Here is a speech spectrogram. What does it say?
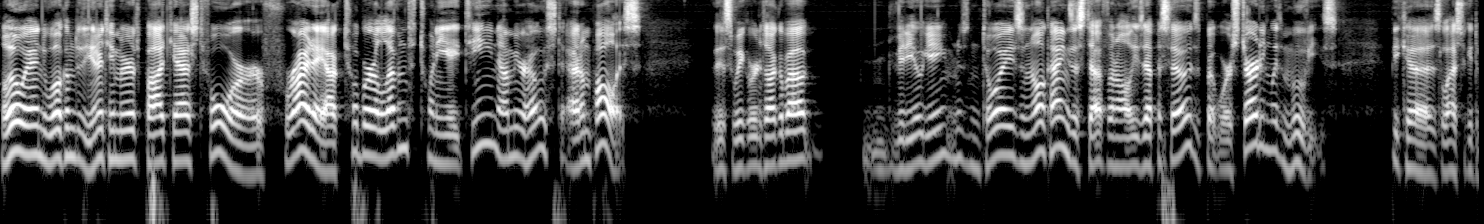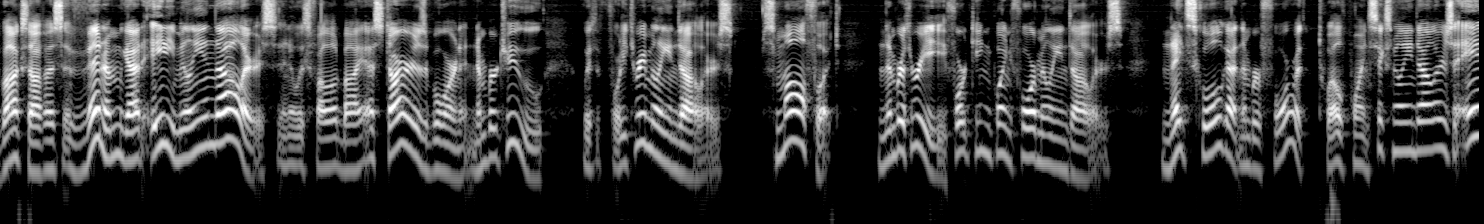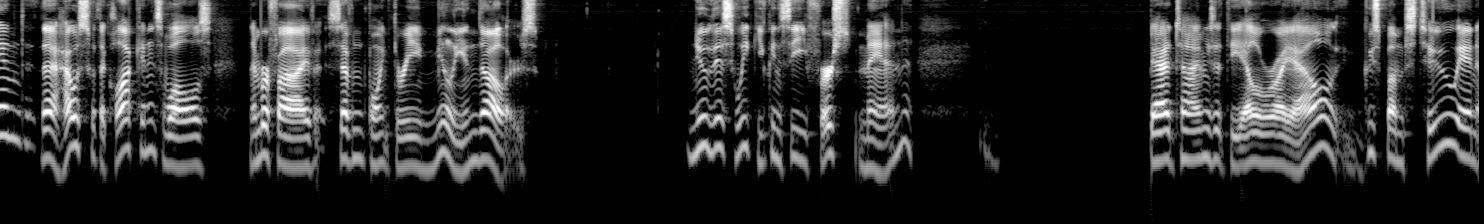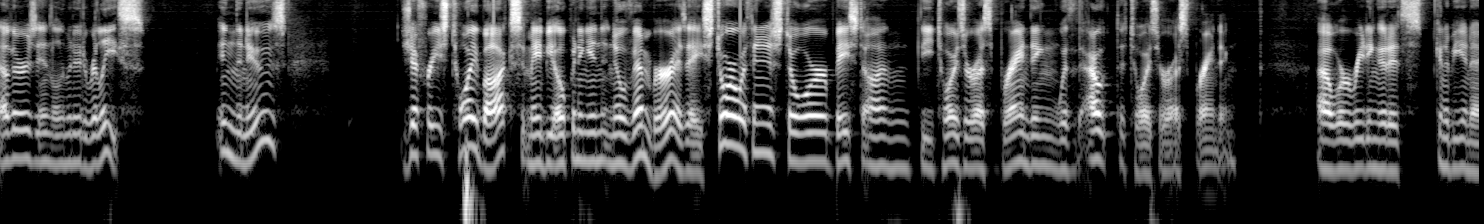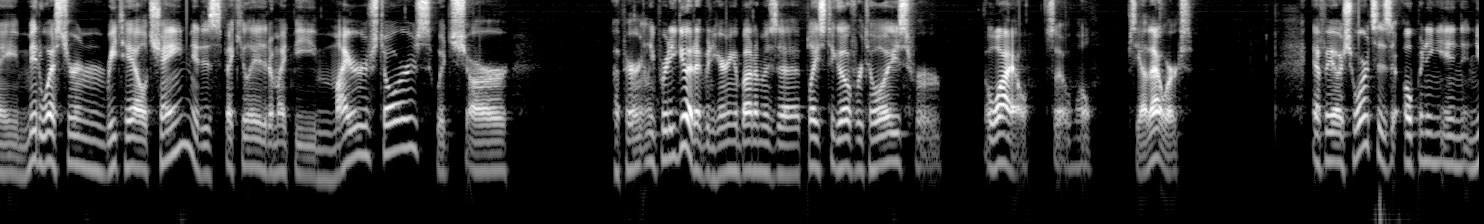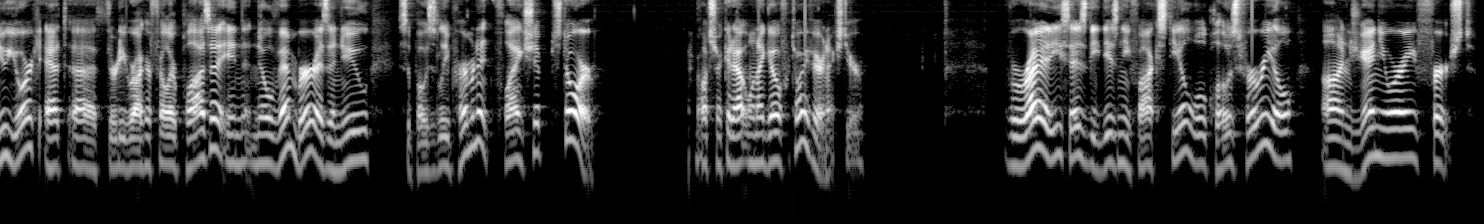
Hello and welcome to the Entertainment Earth podcast for Friday, October 11th, 2018. I'm your host, Adam Pawlus. This week we're going to talk about video games and toys and all kinds of stuff on all these episodes, but we're starting with movies. Because last week at the box office, Venom got $80 million, and it was followed by A Star is Born at number 2 with $43 million. Smallfoot, number 3, $14.4 million. Night School got number four with $12.6 million, and The House with a Clock in Its Walls, number five, $7.3 million. New this week, you can see First Man, Bad Times at the El Royale, Goosebumps 2, and others in limited release. In the news, Geoffrey's Toy Box may be opening in November as a store within a store based on the Toys R Us branding without the Toys R Us branding. Uh, we're reading that it's going to be in a Midwestern retail chain. It is speculated that it might be Meijer stores, which are apparently pretty good. I've been hearing about them as a place to go for toys for a while. So we'll see how that works. FAO Schwarz is opening in New York at uh, 30 Rockefeller Plaza in November as a new, supposedly permanent flagship store. I'll check it out when I go for Toy Fair next year. Variety says the Disney Fox deal will close for real on January 1st.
